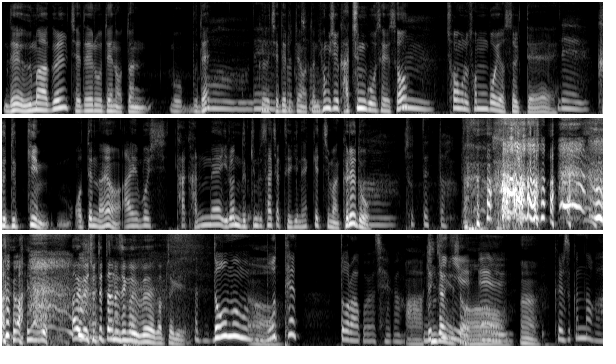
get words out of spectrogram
내 음악을 제대로 된 어떤 뭐 무대 어, 네, 그 제대로 그렇죠. 된 어떤 형실 갖춘 곳에서 음. 처음으로 선보였을 때그 네. 그 느낌 어땠나요? 아이 뭐 다 갔네 이런 느낌도 살짝 들긴 했겠지만 그래도 아, 좋댔다. 아니 왜, 좋댔다는 생각이 왜 갑자기? 아, 너무 어. 못했더라고요 제가. 아, 긴장해서. 네. 어. 그래서 끝나고 아,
